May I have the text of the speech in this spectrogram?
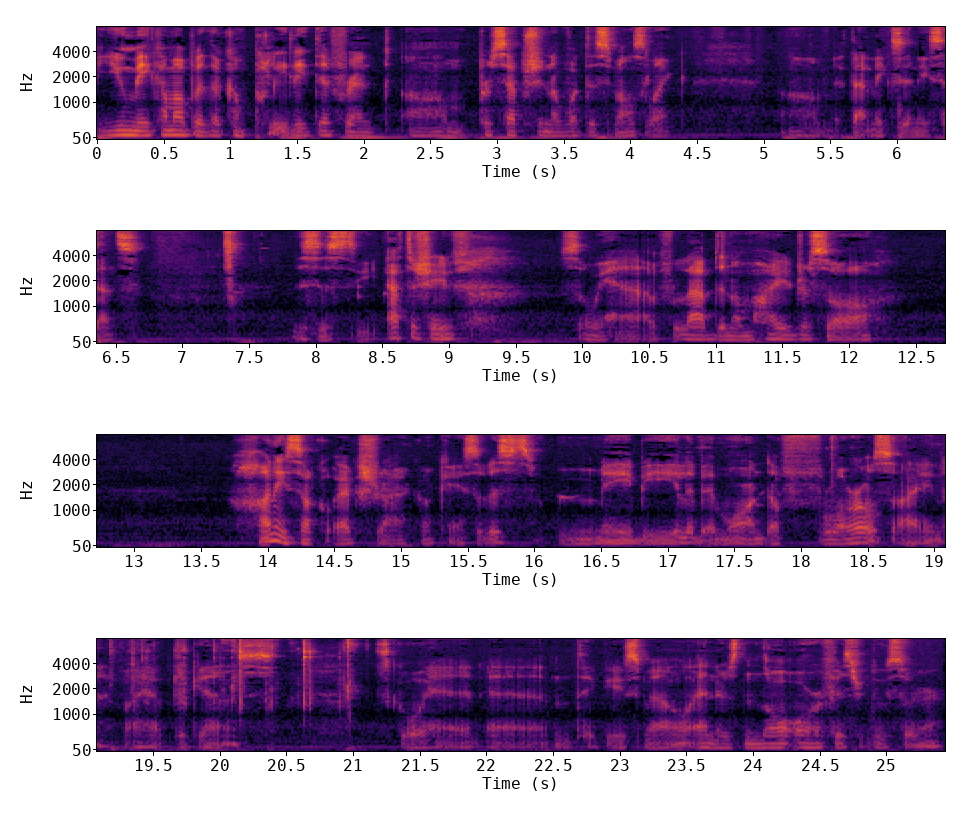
you may come up with a completely different um, perception of what this smells like, if that makes any sense. This is the aftershave. So we have labdanum hydrosol, honeysuckle extract. Okay, so this may be a little bit more on the floral side, if I have to guess. Let's go ahead and take a smell. And there's no orifice reducer.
